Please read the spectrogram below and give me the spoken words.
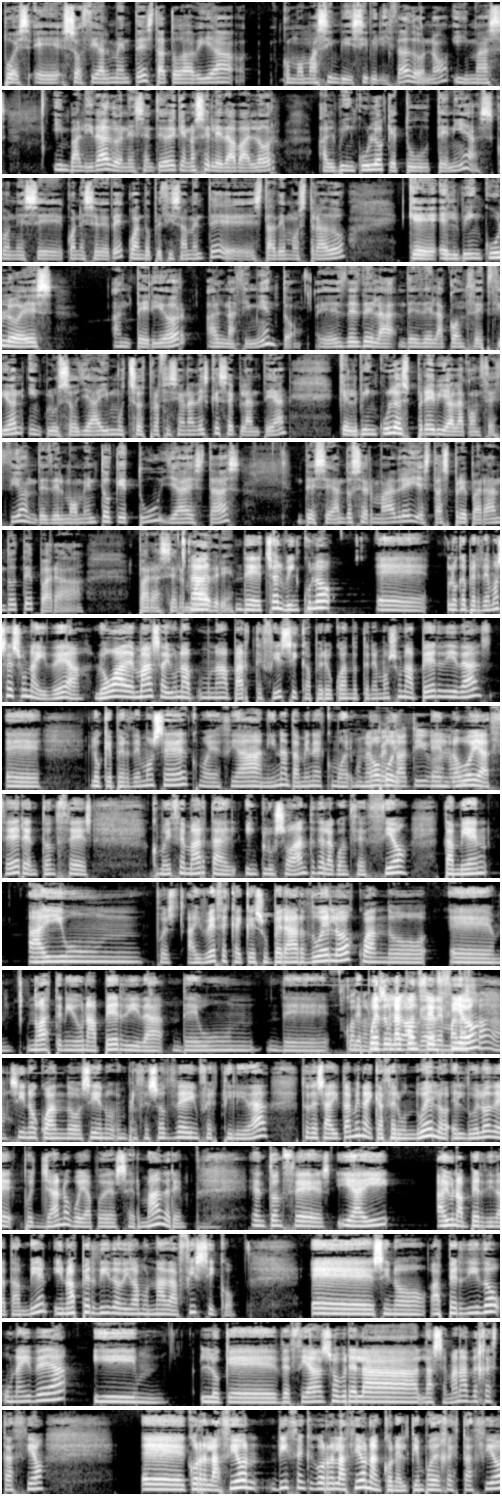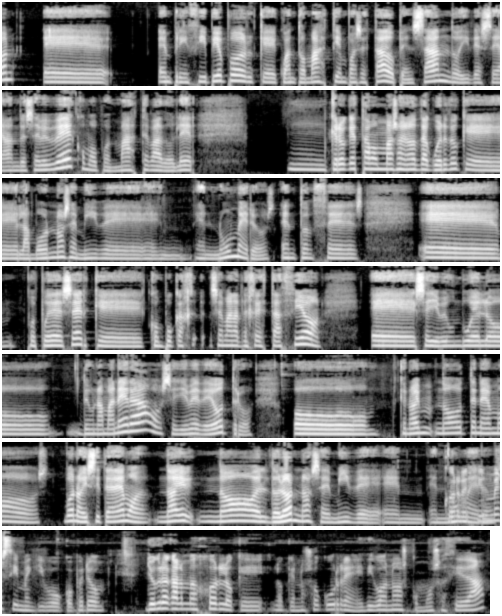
pues eh, socialmente está todavía como más invisibilizado, ¿no? Y más invalidado en el sentido de que no se le da valor al vínculo que tú tenías con ese, con ese bebé, cuando precisamente eh, está demostrado que el vínculo es anterior al nacimiento, es desde la, desde la concepción, incluso ya hay muchos profesionales que se plantean que el vínculo es previo a la concepción, desde el momento que tú ya estás deseando ser madre y estás preparándote para, para ser madre. De hecho, el vínculo, eh, lo que perdemos es una idea. Luego, además, hay una, una parte física, pero cuando tenemos una pérdida, eh, lo que perdemos es, como decía Nina, también es como el, Una no voy, el ¿no? no voy a hacer. Entonces, como dice Marta, el- incluso antes de la concepción, también hay un, pues hay veces que hay que superar duelos cuando eh, no has tenido una pérdida de un de después de una concepción sino cuando sí en, en procesos de infertilidad. Entonces ahí también hay que hacer un duelo el duelo de pues ya no voy a poder ser madre. Entonces y ahí hay una pérdida también y no has perdido digamos nada físico eh, sino has perdido una idea y mm, lo que decían sobre la- las semanas de gestación eh, correlación, dicen que correlacionan con el tiempo de gestación, eh, en principio porque cuanto más tiempo has estado pensando y deseando ese bebé, como pues más te va a doler. Mm, Creo que estamos más o menos de acuerdo que el amor no se mide en, números. Entonces, eh, pues puede ser que con pocas semanas de gestación se lleve un duelo de una manera o se lleve de otro. O que no, hay, no tenemos, bueno, y si tenemos, no hay, no, el dolor no se mide en, en Corregirme números. si me equivoco, pero yo creo que a lo mejor lo que, lo que nos ocurre, y digo nos como sociedad,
